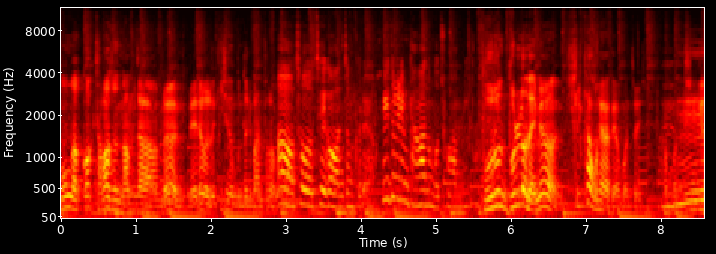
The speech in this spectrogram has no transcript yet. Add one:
뭔가 꽉 잡아준 남자면 매력을 느끼시는 분들이 많더라고요. 어 저 제가 완전 그래요. 휘둘림 당하는 거 좋아합니다. 불은 불러내면 싫다고 해야 돼요 먼저 이제 한번 튕겨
